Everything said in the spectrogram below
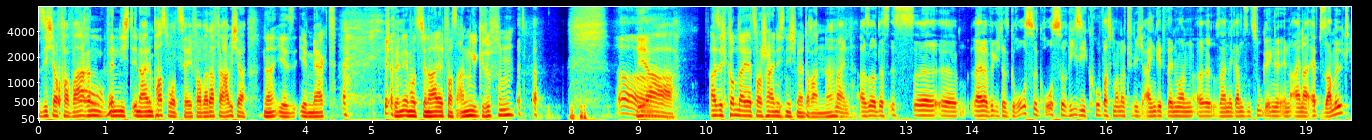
sicher verwahren, wenn nicht in einem Passwort-Safe? Aber dafür habe ich ja, ne, ihr, ihr merkt, ich bin emotional etwas angegriffen. Oh. Ja. Also ich komme da jetzt wahrscheinlich nicht mehr dran. Ne? Nein, also das ist äh, äh, leider wirklich das große, große Risiko, was man natürlich eingeht, wenn man äh, seine ganzen Zugänge in einer App sammelt.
